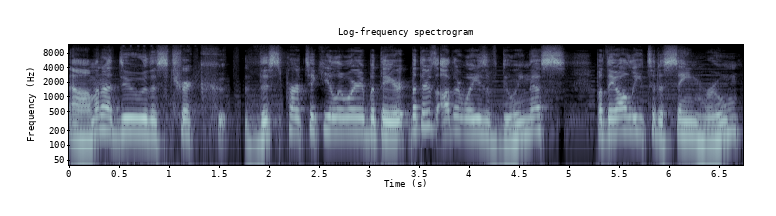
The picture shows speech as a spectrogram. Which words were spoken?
Now, I'm gonna do this trick this particular way, but, they, but there's other ways of doing this, but they all lead to the same room.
